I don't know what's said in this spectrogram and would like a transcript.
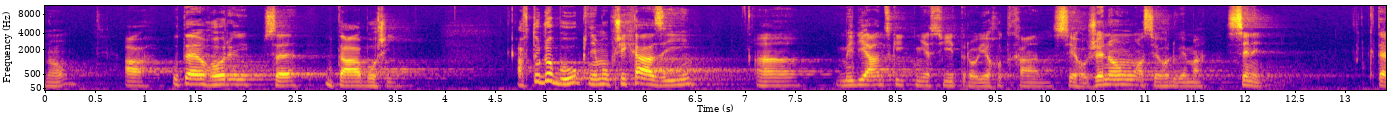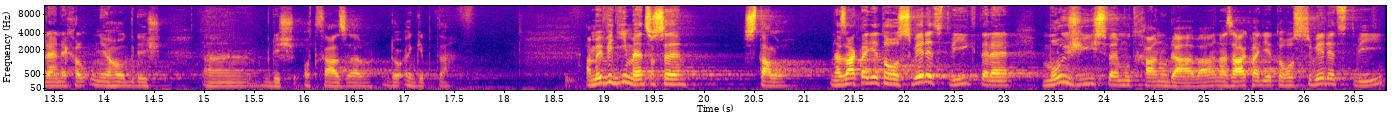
No, a u té hory se utáboří. A v tu dobu k němu přichází midiánský kněz Jitro, Jehotchán, s jeho ženou a s jeho dvěma syny, které nechal u něho, když, když odcházel do Egypta. A my vidíme, co se stalo. Na základě toho svědectví, které Mojžíš svému tchánu dává, na základě toho svědectví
